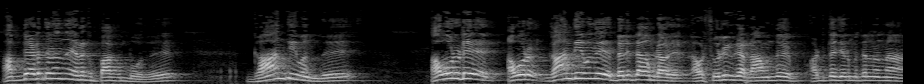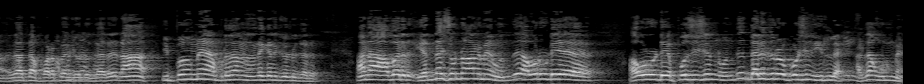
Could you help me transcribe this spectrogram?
அந்த இடத்துல இருந்து எனக்கு பார்க்கும்போது காந்தி வந்து அவருடைய அவர் காந்தி வந்து தலித்தாக முடியாது அவர் சொல்லியிருக்காரு நான் வந்து அடுத்த ஜென்மத்தில் நான் இதாக தான் பிறப்பேன்னு சொல்லியிருக்காரு. நான் இப்பவுமே அப்படிதான் நினைக்கிறேன்னு சொல்லியிருக்காரு. ஆனா அவர் என்ன சொன்னாலுமே வந்து அவருடைய அவருடைய பொசிஷன் வந்து தலிதரோட பொசிஷன் இல்லை. அதான் உண்மை.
